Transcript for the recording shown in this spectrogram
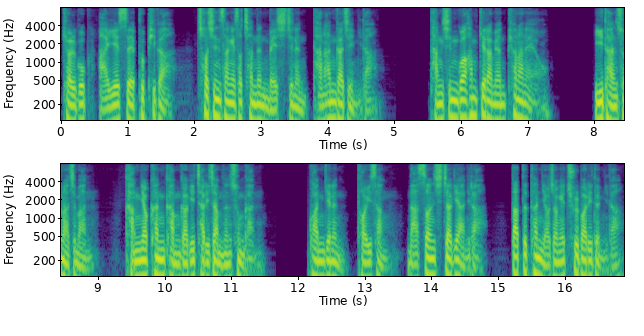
결국 ISFP가 첫인상에서 찾는 메시지는 단 한 가지입니다. 당신과 함께라면 편안해요. 이 단순하지만 강력한 감각이 자리 잡는 순간 관계는 더 이상 낯선 시작이 아니라 따뜻한 여정의 출발이 됩니다.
